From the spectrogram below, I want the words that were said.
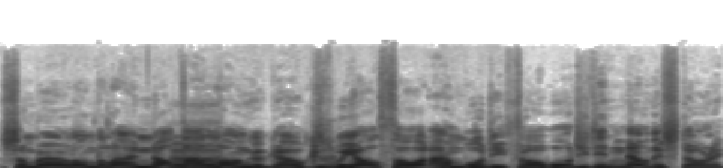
somewhere along the line, not that oh. long ago, because we all thought, and Woody thought, Woody didn't know this story.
